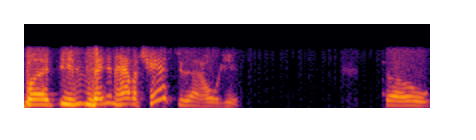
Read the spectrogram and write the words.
But they didn't have a chance to that whole year. So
